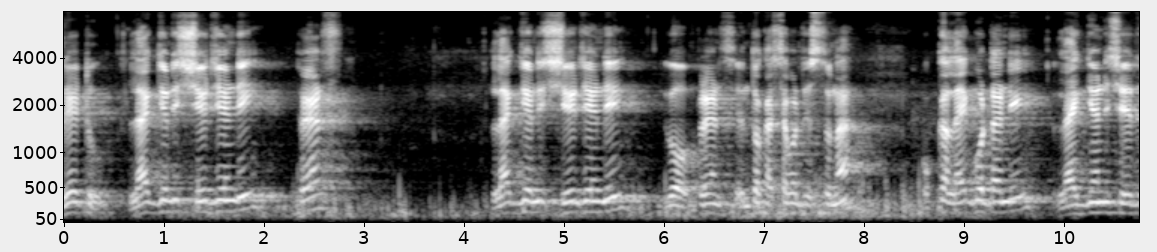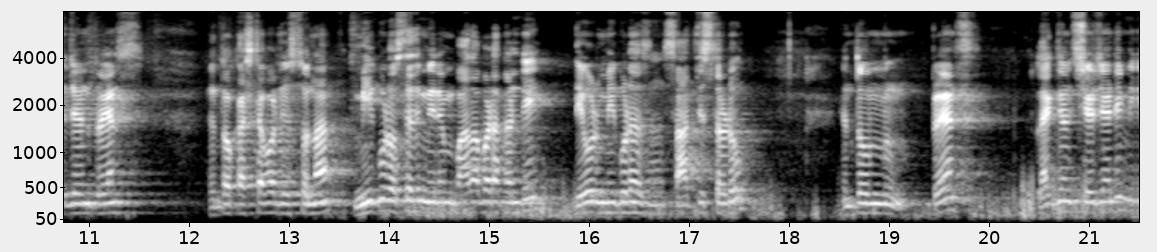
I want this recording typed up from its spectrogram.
గ్రేట్ లైక్ చేయండి షేర్ చేయండి. ఫ్రెండ్స్ లైక్ చేయండి షేర్ చేయండి. ఇగో ఫ్రెండ్స్ ఎంతో కష్టపడి తీస్తున్నా. ఒక్క లైక్ కొట్టండి లైక్ చేయండి షేర్ చేయండి ఫ్రెండ్స్. ఎంతో కష్టపడి తీస్తున్నా. మీకు కూడా వస్తుంది మీరేం బాధపడకండి. దేవుడు మీకు కూడా సాధిస్తాడు. ఎంతో ఫ్రెండ్స్ లైక్ చేయండి షేర్ చేయండి. మీ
